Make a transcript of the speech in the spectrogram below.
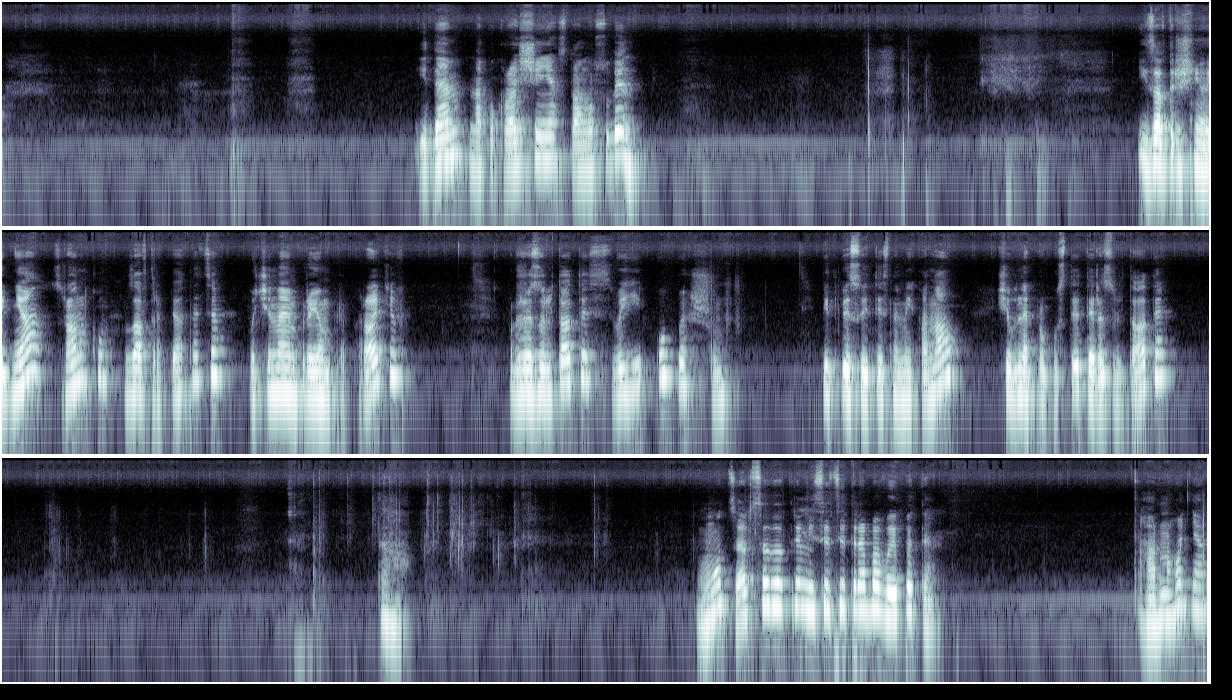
Ідемо на покращення стану судин. І завтрашнього дня, зранку, завтра п'ятниця, починаємо прийом препаратів. Про результати свої опишу. Підписуйтесь на мій канал, щоб не пропустити результати. Так. О, це все за три місяці треба випити. Гарного дня!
